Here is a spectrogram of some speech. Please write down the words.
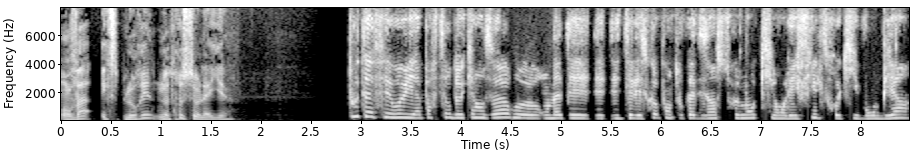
on va explorer notre soleil. Tout à fait, oui. À partir de 15 heures, euh, on a des, des- des télescopes, en tout cas des instruments qui ont les filtres qui vont bien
